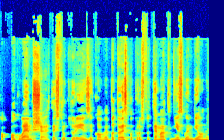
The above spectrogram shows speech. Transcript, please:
o, o, głębsze te struktury językowe, bo to jest po prostu temat niezgłębiony.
